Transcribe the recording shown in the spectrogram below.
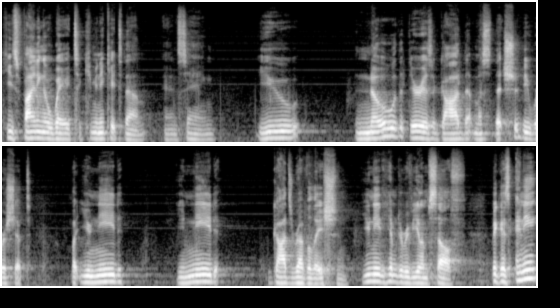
he's finding a way to communicate to them and saying, you know that there is a God that must that should be worshipped, but you need you need God's revelation. You need him to reveal himself. Because any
